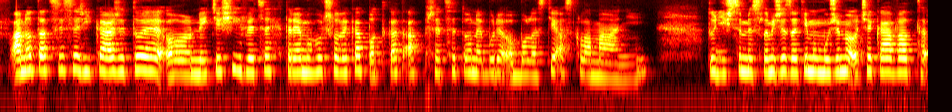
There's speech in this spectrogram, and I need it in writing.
v anotaci se říká, že to je o nejtěžších věcech, které mohou člověka potkat a přece to nebude o bolesti a zklamání. Tudíž si myslím, že zatím můžeme očekávat uh,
